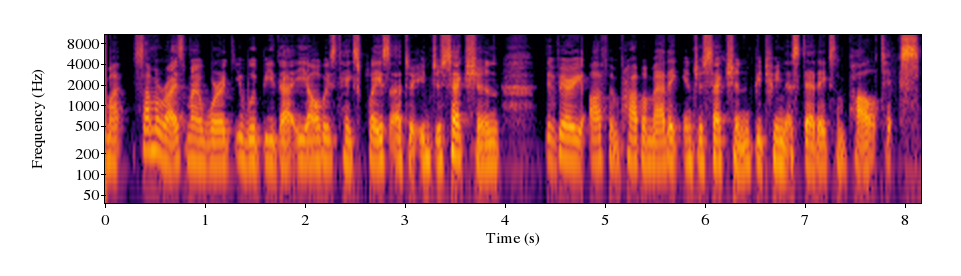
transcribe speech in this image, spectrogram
my, summarize my work, it would be that it always takes place at the intersection, the very often problematic intersection between aesthetics and politics.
